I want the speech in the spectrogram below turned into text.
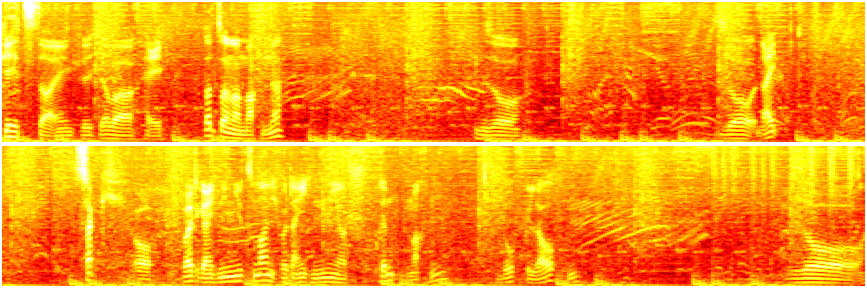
geht's da eigentlich. Aber hey, was soll man machen, ne? So. So, nein. Zack. Oh, ich wollte gar nicht Ninja machen, ich wollte eigentlich Ninja-Sprint machen. Doof gelaufen. So.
